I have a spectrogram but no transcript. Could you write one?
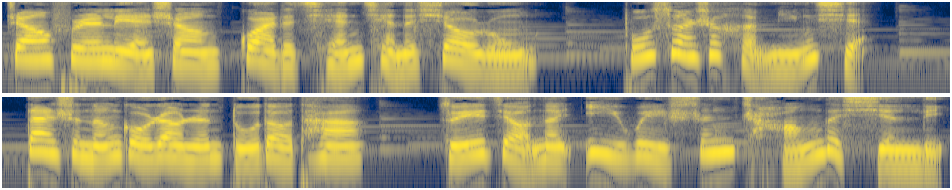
张夫人脸上挂着浅浅的笑容，不算是很明显，但是能够让人读到她嘴角那意味深长的心理。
